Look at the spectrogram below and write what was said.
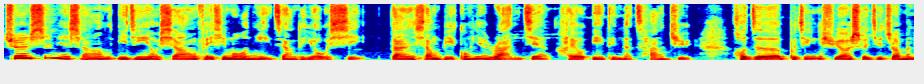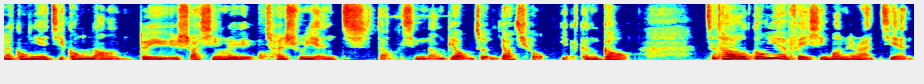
虽然市面上已经有像飞行模拟这样的游戏。但相比工业软件还有一定的差距，或者不仅需要设计专门的工业级功能，对于刷新率、传输延迟等性能标准要求也更高。这套工业飞行模拟软件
